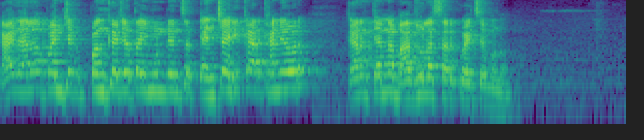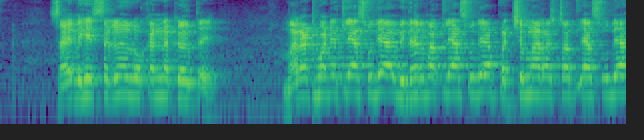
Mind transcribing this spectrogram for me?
काय झालं? पंच पंकजाताई मुंडेंचं त्यांच्याही कारखान्यावर कारण त्यांना बाजूला सरकवायचं म्हणून. साहेब हे सगळं लोकांना कळतंय. मराठवाड्यातले असू द्या विदर्भातले असू द्या पश्चिम महाराष्ट्रातले असू द्या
